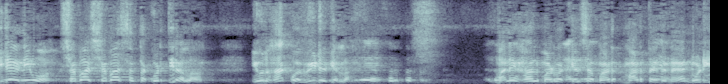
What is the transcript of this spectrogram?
ಇದೇ ನೀವು ಶಬಾಸ್ ಶಬಾಸ್ ಅಂತ ಕೊಡ್ತೀರಲ್ಲ? ಇವನು ಹಾಕುವ ವಿಡಿಯೋಗೆಲ್ಲ. ಮನೆ ಹಾಳು ಮಾಡುವ ಕೆಲಸ ಮಾಡ್ತಾ ಇದ್ದಾನೆ ನೋಡಿ.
